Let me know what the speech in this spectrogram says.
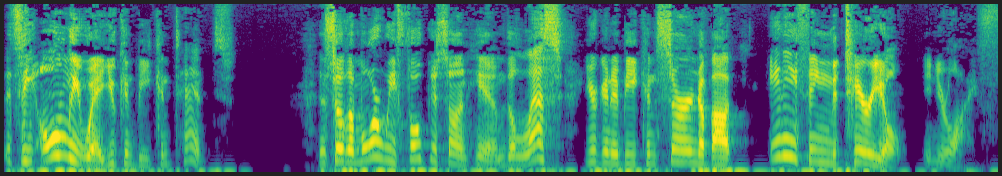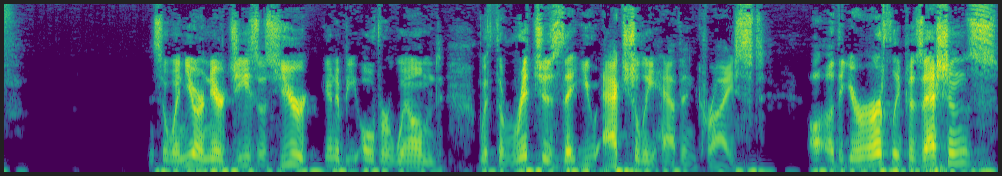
It's the only way you can be content. And so the more we focus on Him, the less you're going to be concerned about anything material in your life. And so when you're near Jesus, you're going to be overwhelmed with the riches that you actually have in Christ. Uh, uh, that Your earthly possessions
